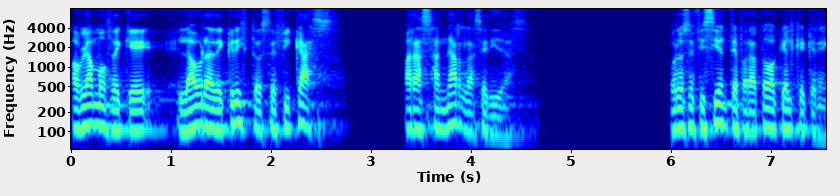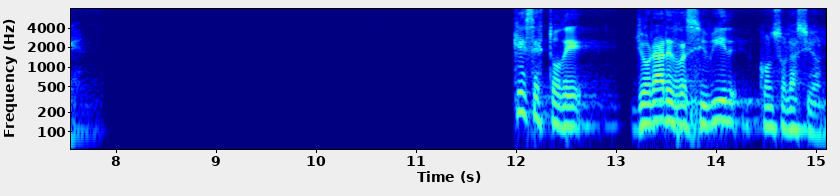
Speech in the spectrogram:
Hablamos de que la obra de Cristo es eficaz para sanar las heridas, pero es eficiente para todo aquel que cree. ¿Qué es esto de llorar y recibir consolación?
